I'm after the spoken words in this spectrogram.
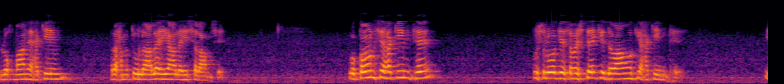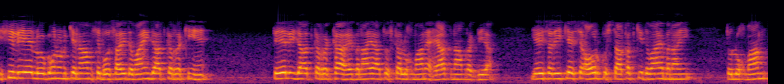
لقمان حکیم رحمۃ اللہ علیہ علیہ السلام سے۔ وہ کون سے حکیم تھے؟ کچھ لوگ یہ سمجھتے ہیں کہ دواؤں کے حکیم تھے۔ اسی لیے لوگوں نے ان کے نام سے بہت ساری دوائیں ایجاد کر رکھی ہیں۔ تیل ایجاد کر رکھا ہے، بنایا تو اس کا لقمان حیات نام رکھ دیا۔ یہی طریقے سے اور کچھ طاقت کی دوائیں بنائیں۔ تو لقمان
